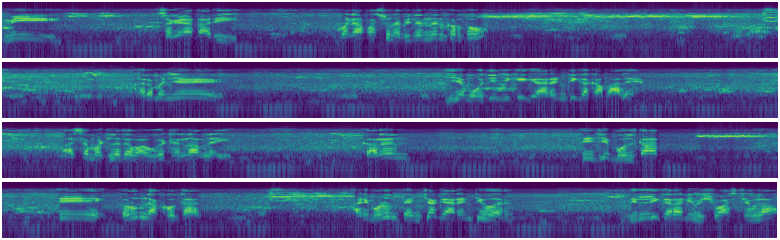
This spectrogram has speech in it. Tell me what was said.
मी सगळ्यात आधी मनापासून अभिनंदन करतो. खरं म्हणजे ये मोदी जी की गॅरंटी का कमाल आहे? असं म्हटलं तर वावगं ठरणार नाही. कारण ते जे बोलतात ते करून दाखवतात. आणि म्हणून त्यांच्या गॅरंटीवर दिल्लीकरांनी विश्वास ठेवला.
